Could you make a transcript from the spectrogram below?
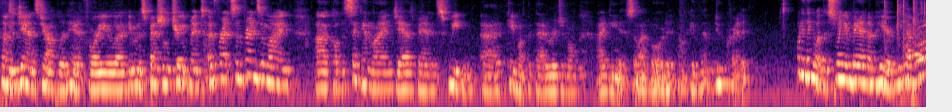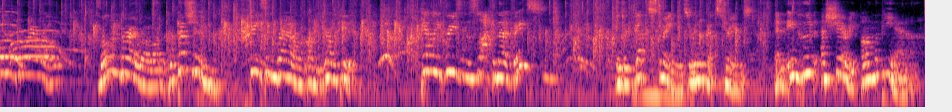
that was a Janis Joplin hit for you, uh, given a special treatment. A some friends of mine uh, called the Second Line Jazz Band in Sweden uh, came up with that original idea, so I borrowed it. I'll give them due credit. What do you think about the swinging band up here? We have Roland Guerrero, Roland Guerrero on the percussion, Jason Brown on the drum kit, Kelly Friesen is locking that bass. Those are gut strings, real gut strings. And Ehud Asherie on the piano.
